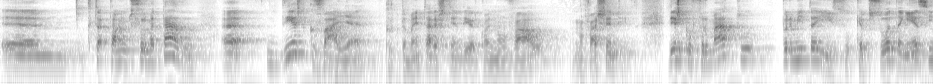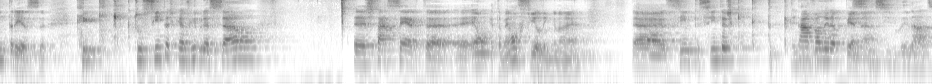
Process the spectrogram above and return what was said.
ehm, que está, está muito formatado. Uh, desde que valha, porque também estar a estender quando não vale, não faz sentido. Desde que o formato permita isso, que a pessoa tenha esse interesse, que, que, que tu sintas que a vibração uh, está certa, é, um, é também um feeling, não é? Uh, sintas que, que que está a valer a pena. Sensibilidade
